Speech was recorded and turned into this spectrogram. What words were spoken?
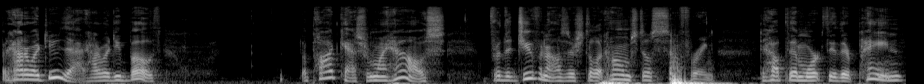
But how do I do that? How do I do both? a podcast from my house for the juveniles that are still at home, still suffering, to help them work through their pain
